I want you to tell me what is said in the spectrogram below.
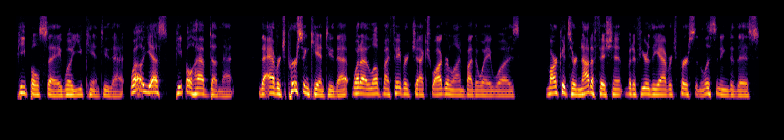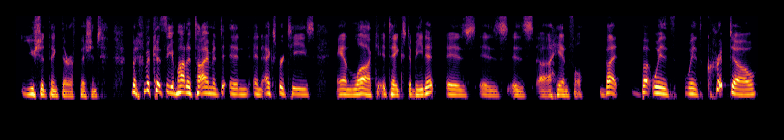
people say, well, you can't do that. Well, yes, people have done that. The average person can't do that. What I love, my favorite Jack Schwager line, by the way, was markets are not efficient, but if you're the average person listening to this, you should think they're efficient. but because the amount of time and, and, and, expertise and luck it takes to beat it is is is a handful. But but with with crypto,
